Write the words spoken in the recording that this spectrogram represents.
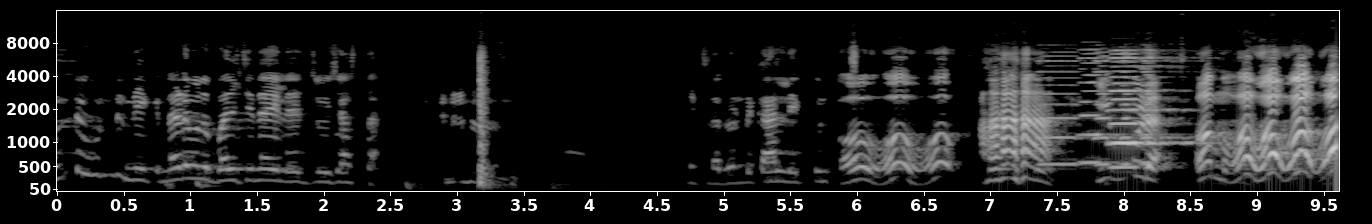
ఉంటే ఉండు నీకు నడుములు బలిచినాయి లేదు చూసేస్తా. ఇట్లా రెండు కాళ్ళు ఎక్కువ ఓ ఓ ఓ. ఇప్పుడు ఓమ్మ, ఓ ఓ ఓ ఓ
